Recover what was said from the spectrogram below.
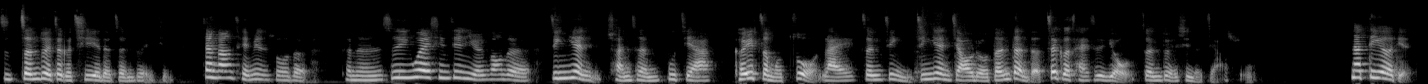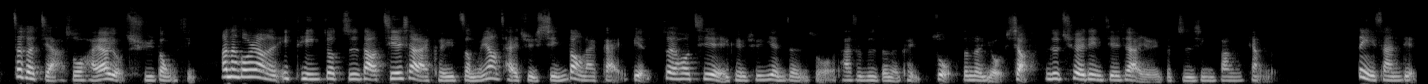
是针对这个企业的针对性。像刚刚前面说的，可能是因为新进员工的经验传承不佳。可以怎么做来增进经验交流等等的，这个才是有针对性的假说。那第二点，这个假说还要有驱动性，它能够让人一听就知道接下来可以怎么样采取行动来改变。最后企业也可以去验证说它是不是真的可以做，真的有效，那就确定接下来有一个执行方向了。第三点，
